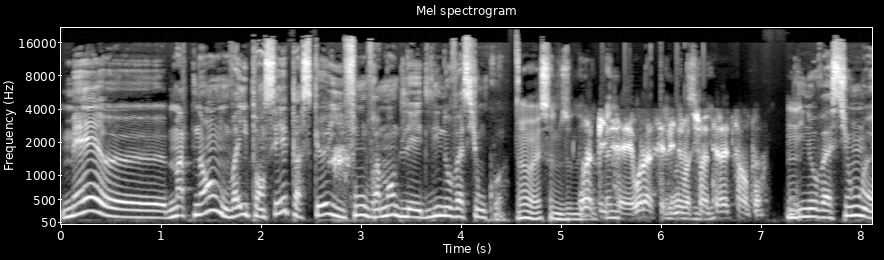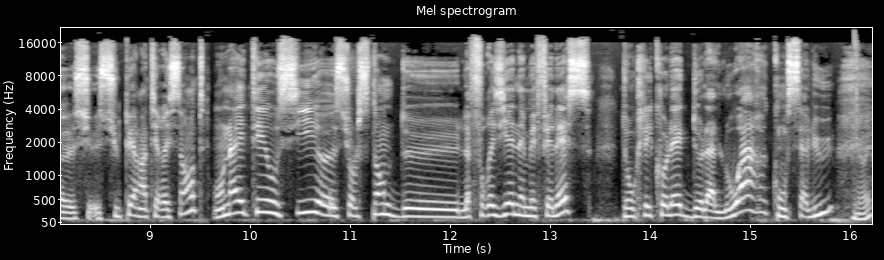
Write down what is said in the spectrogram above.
Mais euh, maintenant, on va y penser parce qu'ils font vraiment de l'innovation, quoi. Ah ouais, ça nous donne Ouais, puis c'est, voilà, c'est l'innovation intéressante. hein. Mm. L'innovation euh, su- super intéressante. On a été aussi euh, sur le stand de la forésienne MFLS, donc les collègues de la Loire qu'on salue. Ouais.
